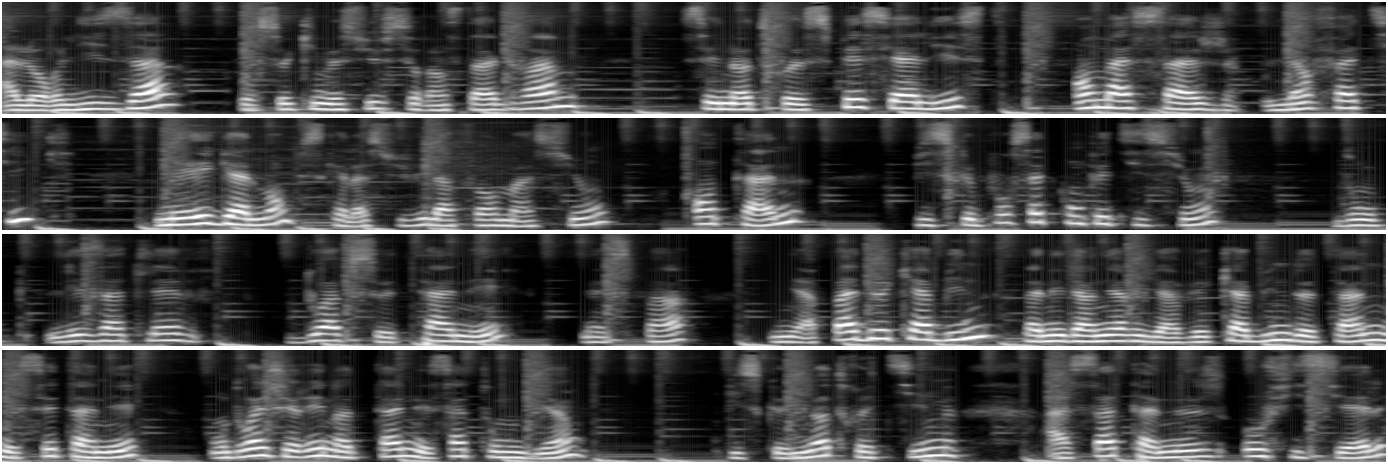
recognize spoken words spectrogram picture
Alors, Lisa, pour ceux qui me suivent sur Instagram, c'est notre spécialiste en massage lymphatique, mais également, puisqu'elle a suivi la formation, en TAN, puisque pour cette compétition, donc les athlètes doivent se tanner, n'est-ce pas? Il n'y a pas de cabine. L'année dernière, il y avait cabine de TAN, mais cette année, on doit gérer notre TAN et ça tombe bien, puisque notre team a sa tanneuse officielle.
